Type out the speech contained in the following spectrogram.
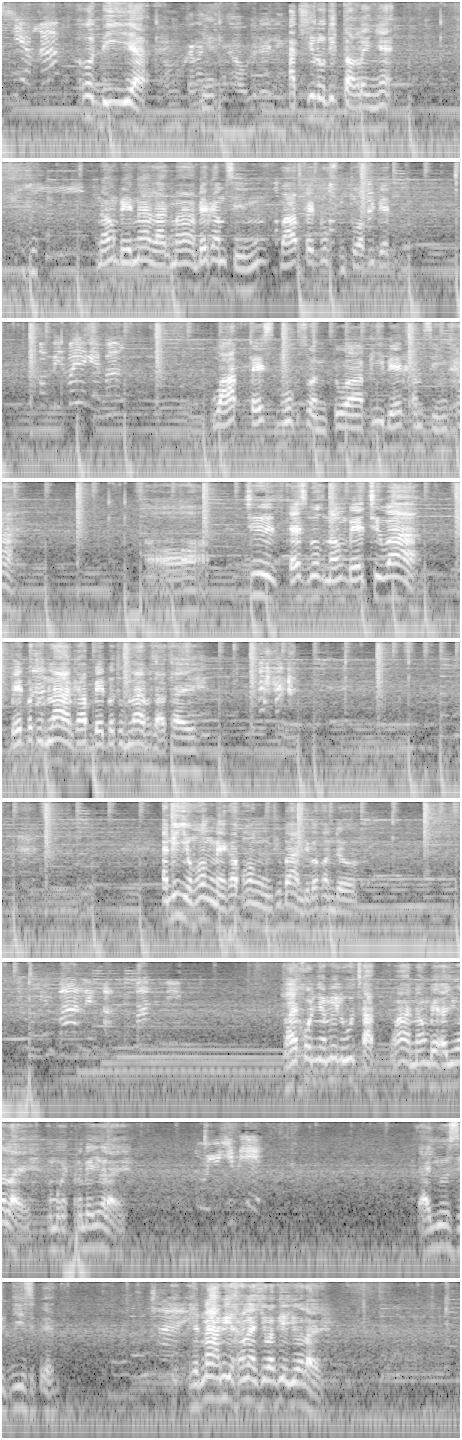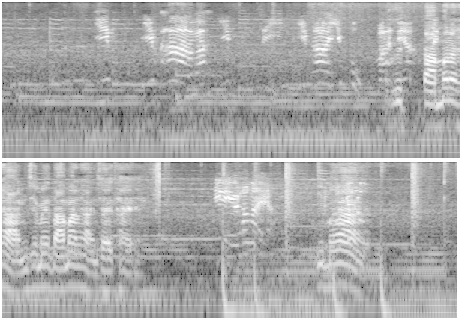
เฉียบครับโคตรดีอะเขากำลังกินเขาอยู่ด้วยนี่อัดคลิปลงทิกตอกอะไรอย่างเงี้ยน้องเบสน่ารักมากเบสคำสิงวาร์ปเฟซบุ๊กส่วนตัวพี่เบสคอมเมนต์ว่ายังไงบ้างวาร์ปเฟซบุ๊กส่วนตัวพี่เบสคำสิงค่ะอ๋อชื่อ Facebook น้องเบสชื่อว่าเบสปทุมราชครับเบสปทุมราชภาษาไทย นนี้อยู่ห้องไหนครับ ห้องที่บ้านหรือว่าคอนโดอยู่อยู่บ้านเลยค่ะ บ้านอยู่นี่หลายคนยังไม่รู้จักว่าน้องเบสอายุเท่าไหร่น้องเบสน้องเบสอายุเท่าไหร่หนูอายุยี่สิบเอ็ดอายุสิบยี่สิบเอ็ดใช่เห็นหน้าพี่ครั้งแรกคิดว่าพี่อายุเท่าไหร่ยี่สิบยี่สิบห้าป่ะยี่สิบสี่ยี่สิบห้ายี่สิบหกประมาณคือเนี้ยตามมาตรฐานใช่ไหมตามมาตรฐานชายไทยพี่อายุเท่าไหร่อะยี่ห้า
